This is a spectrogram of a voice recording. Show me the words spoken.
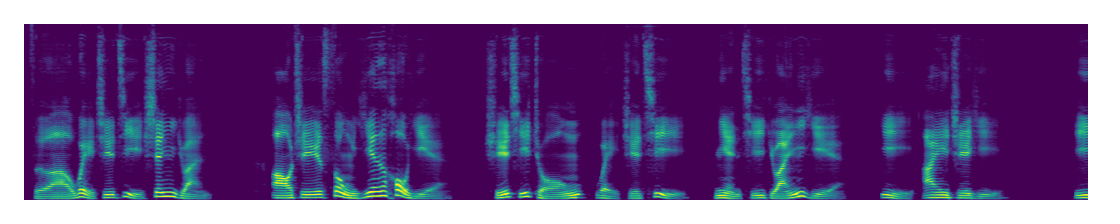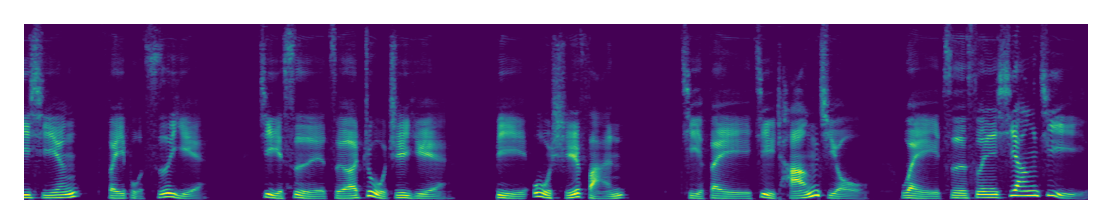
则为之计深远。敖之送燕后也，持其种，谓之器，念其远也，亦哀之矣。”以行非不思也，祭祀则助之曰：“必勿使反，岂非既长久，为子孙相继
